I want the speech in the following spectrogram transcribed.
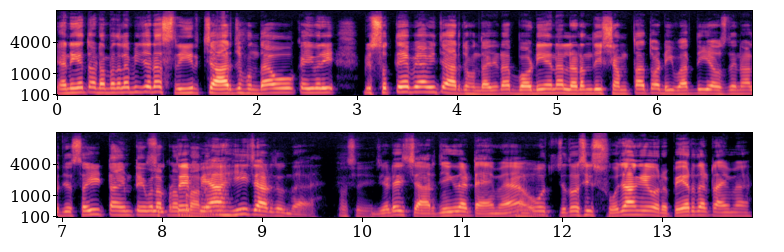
ਯਾਨੀ ਕਿ ਤੁਹਾਡਾ ਮਤਲਬ ਵੀ ਜਿਹੜਾ ਸਰੀਰ ਚਾਰਜ ਹੁੰਦਾ ਉਹ ਕਈ ਵਾਰੀ ਵੀ ਸੁੱਤੇ ਪਿਆ ਵੀ ਚਾਰਜ ਹੁੰਦਾ ਜਿਹੜਾ ਬੋਡੀ ਨਾਲ ਲੜਨ ਦੀ ਸ਼ਮਤਾ ਤੁਹਾਡੀ ਵੱਧਦੀ ਆ ਉਸ ਦੇ ਨਾਲ ਜੇ ਸਹੀ ਟਾਈਮ ਟੇਬਲ ਆਪਣਾ ਸੁੱਤੇ ਬਣਾ ਪਿਆ ਲੈਂਦੇ। ਹੀ ਚਾਰਜ ਹੁੰਦਾ ਹੈ। ਜਿਹੜੇ ਚਾਰਜਿੰਗ ਦਾ ਟਾਈਮ ਹੈ ਉਹ ਜਦੋਂ ਅਸੀਂ ਸੋ ਜਾਾਂਗੇ ਉਹ ਰਿਪੇਅਰ ਦਾ ਟਾਈਮ ਹੈ।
